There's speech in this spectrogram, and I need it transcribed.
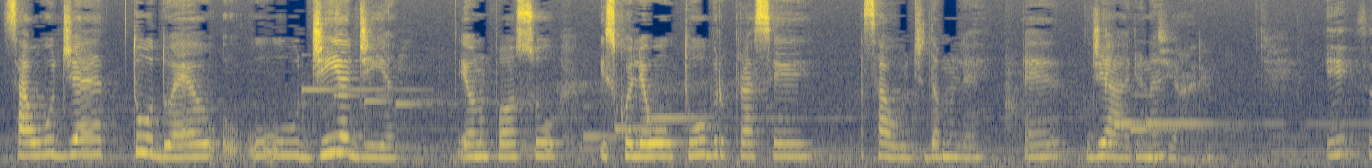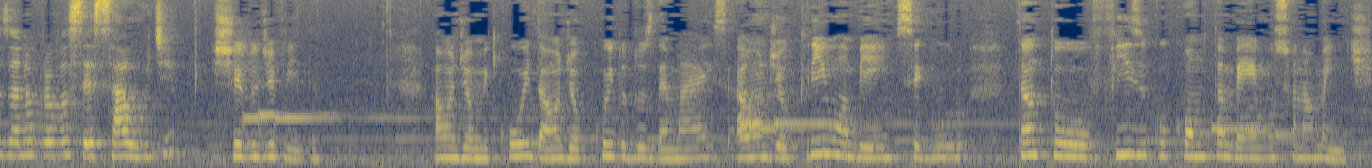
Saúde é tudo, é o, o, o dia a dia. Eu não posso escolher o outubro para ser a saúde da mulher. É diário, né? Diário. E, Suzana, para você, saúde? Estilo de vida. Onde eu me cuido, onde eu cuido dos demais, onde eu crio um ambiente seguro, tanto físico como também emocionalmente.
